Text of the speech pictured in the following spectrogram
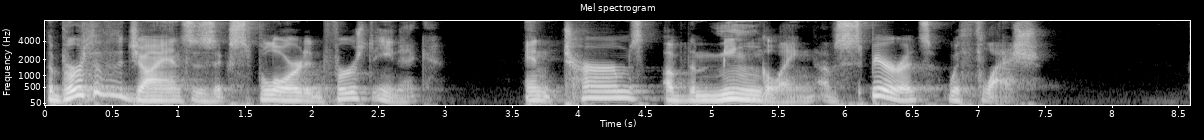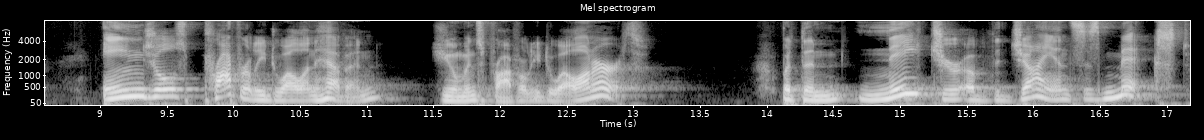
The birth of the giants is explored in 1st Enoch in terms of the mingling of spirits with flesh. Angels properly dwell in heaven, humans properly dwell on earth. But the nature of the giants is mixed.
